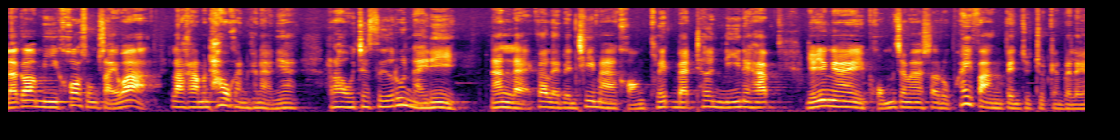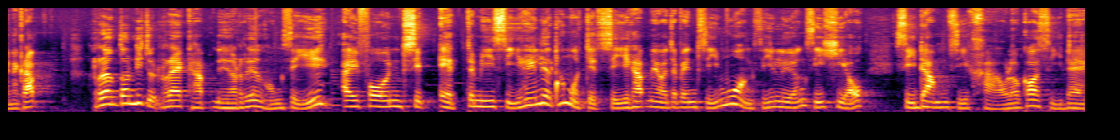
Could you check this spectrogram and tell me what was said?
แล้วก็มีข้อสงสัยว่าราคามันเท่ากันขนาดนี้เราจะซื้อรุ่นไหนดีนั่นแหละก็เลยเป็นที่มาของคลิปแบทเทิลนี้นะครับ เดี๋ยวยังไงผมจะมาสรุปให้ฟังเป็นจุดๆกันไปเลยนะครับ เริ่มต้นที่จุดแรกครับ ในเรื่องของสี iPhone 11 จะมีสีให้เลือกทั้งหมด 7 สีครับ ไม่ว่าจะเป็นสีม่วง สีเหลือง สีเขียว สีดำ สีขาว แล้วก็สีแดง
